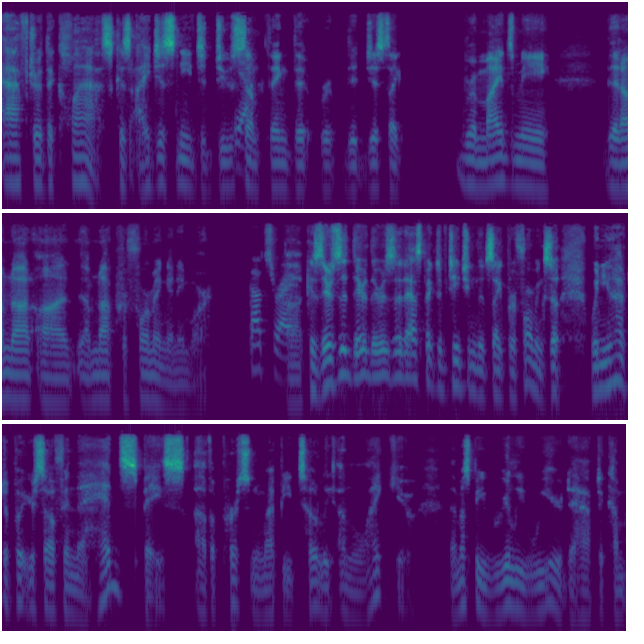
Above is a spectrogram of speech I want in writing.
after the class because I just need to do Yeah. something that re- that just like reminds me that I'm not on I'm not performing anymore. That's uh, right Because there's a there there's an aspect of teaching that's like performing. So when you have to put yourself in the headspace of a person who might be totally unlike you, that must be really weird to have to come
